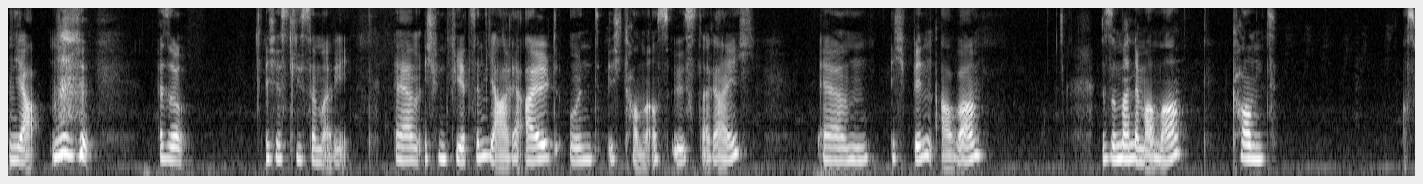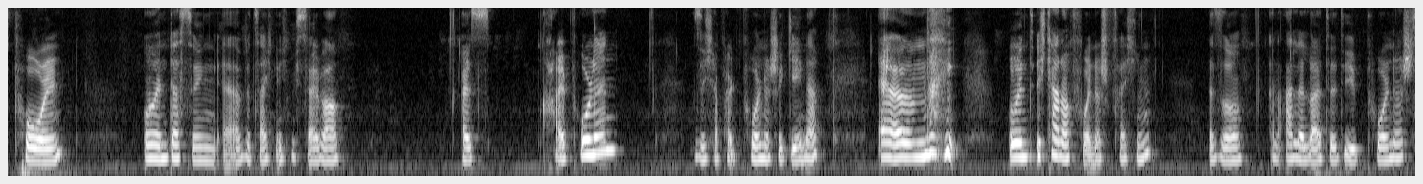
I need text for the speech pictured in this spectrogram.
Ja, also ich heiße Lisa Marie. Ähm, ich bin 14 Jahre alt und ich komme aus Österreich. Ähm, ich bin aber, also meine Mama kommt aus Polen und deswegen äh, bezeichne ich mich selber als Halbpolen. Also ich habe halt polnische Gene. Ähm, und ich kann auch Polnisch sprechen. Also an alle Leute, die Polnisch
